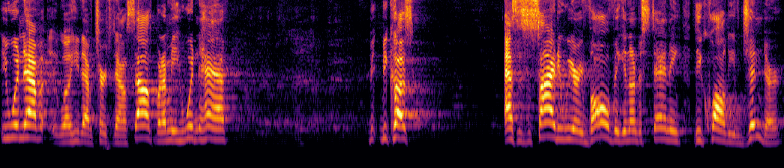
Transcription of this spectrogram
He wouldn't have, well, he'd have church down south, but I mean, he wouldn't have, because as a society, we are evolving and understanding the equality of gender,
